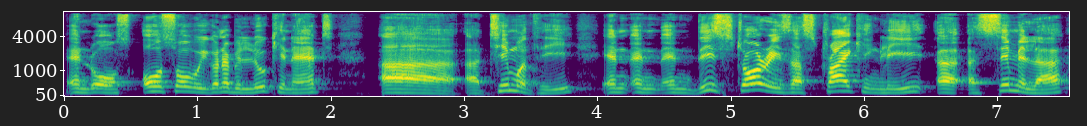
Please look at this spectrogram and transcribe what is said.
And also we're going to be looking at uh, uh, Timothy, and, and, and these stories are strikingly uh, uh, similar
